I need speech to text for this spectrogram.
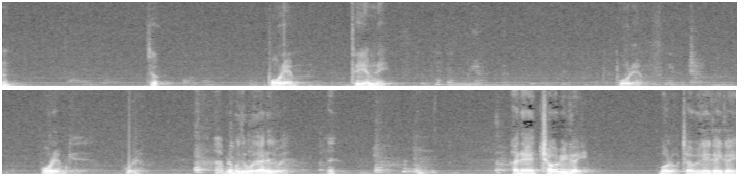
હમ? શું ફોર એમ થ્રી એમ નહીં ફોર એમ ફોર એમ કે ફોર એમ આપણે બધું વધારે જોઈએ? અને છ વિગય બોલો, છ વિગય કઈ કઈ?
